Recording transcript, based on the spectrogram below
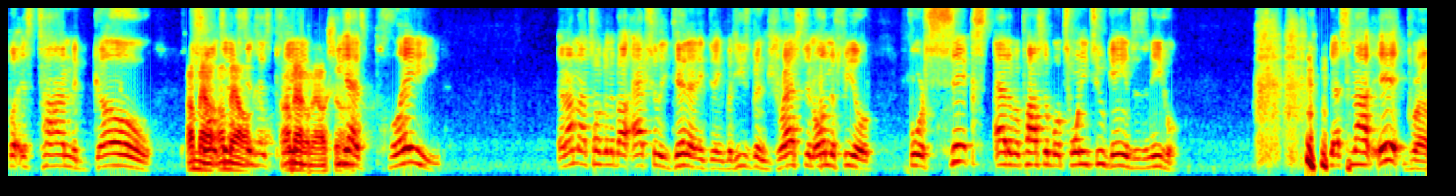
But it's time to go. I'm Sean out. I'm out. Jackson has I'm played. out now, Sean. He has played. And I'm not talking about actually did anything, but he's been dressed and on the field for six out of a possible 22 games as an Eagle. That's not it, bro.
